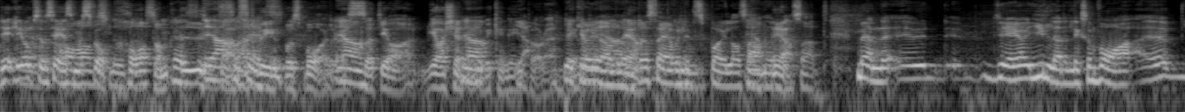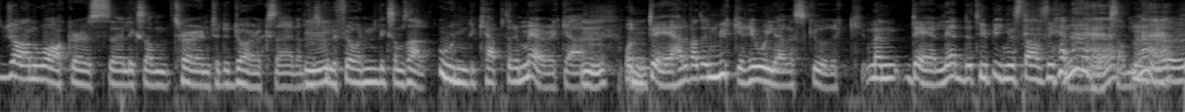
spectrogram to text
Det, det är också en serie som är svår att prata om utan Ja, att gå in på spoilers. Ja. Så att jag, jag känner Ja. att vi kan gå in på det. det kan vi göra. Ja. Då säger vi lite spoilers här nu. Så att, men eh, det jag gillade liksom var eh, John Walkers eh, liksom turn to the dark side. Att vi Mm. skulle få en liksom så här ond Captain America. Och det hade varit en mycket roligare skurk. Men det ledde typ ingenstans igen. Nej, liksom. nej. Eh,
